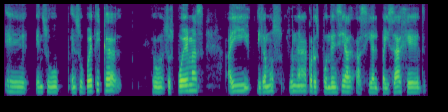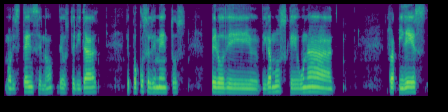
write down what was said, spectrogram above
Eh, en, su, en su poética, sus poemas, hay, digamos, una correspondencia hacia el paisaje norestense, ¿no? De austeridad, de pocos elementos, pero de, digamos, que una rapidez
